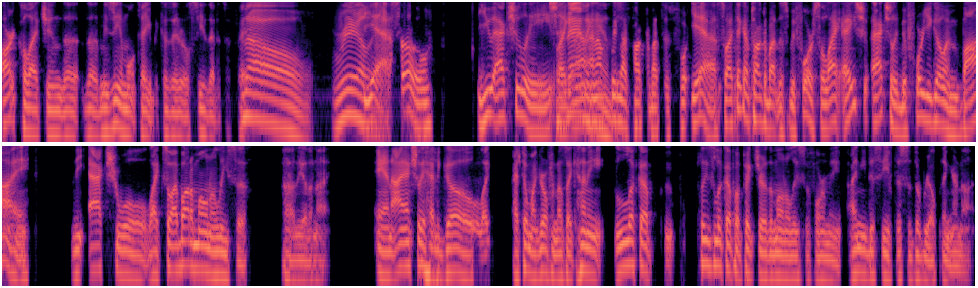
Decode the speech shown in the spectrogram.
art collection, the the museum won't take it because it'll see that it's a fake. No, really? Yeah. So you actually like, and I, and I don't think I've talked about this before. Yeah. So I think I've talked about this before. So like, actually, before you go and buy the actual, like, so I bought a Mona Lisa uh, the other night, and I actually had to go. Like, I told my girlfriend, I was like, "Honey, look up, please look up a picture of the Mona Lisa for me. I need to see if this is the real thing or not."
